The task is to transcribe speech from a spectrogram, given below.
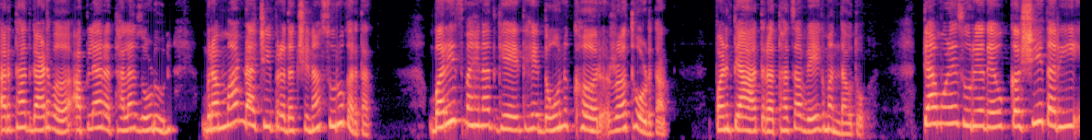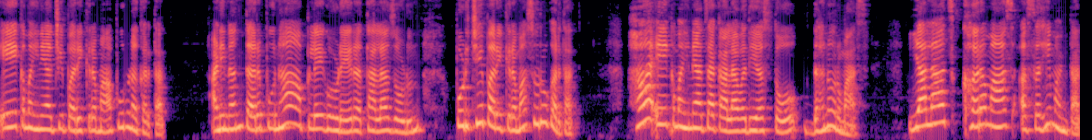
अर्थात गाढवं आपल्या रथाला जोडून ब्रह्मांडाची प्रदक्षिणा सुरू करतात. बरीच मेहनत घेत हे दोन खर रथ ओढतात पण त्यात रथाचा वेग मंदावतो. त्यामुळे सूर्यदेव कशी तरी एक महिन्याची परिक्रमा पूर्ण करतात आणि नंतर पुन्हा आपले घोडे रथाला जोडून पुढची परिक्रमा सुरू करतात. हा एक महिन्याचा कालावधी असतो धनुर्मास. यालाच खरमास असंही म्हणतात.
